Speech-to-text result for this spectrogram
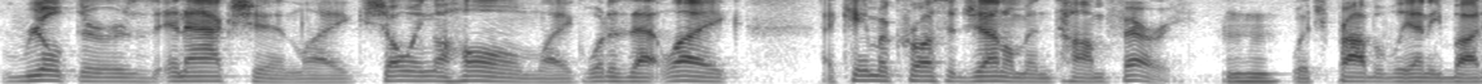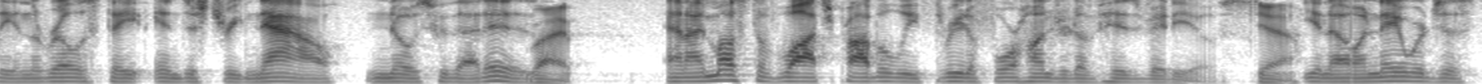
realtors in action, like showing a home, like, what is that like? I came across a gentleman, Tom Ferry, Mm-hmm. which probably anybody in the real estate industry now knows who that is. Right. and I must have watched probably three to four hundred of his videos. Yeah. you know, and they were just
